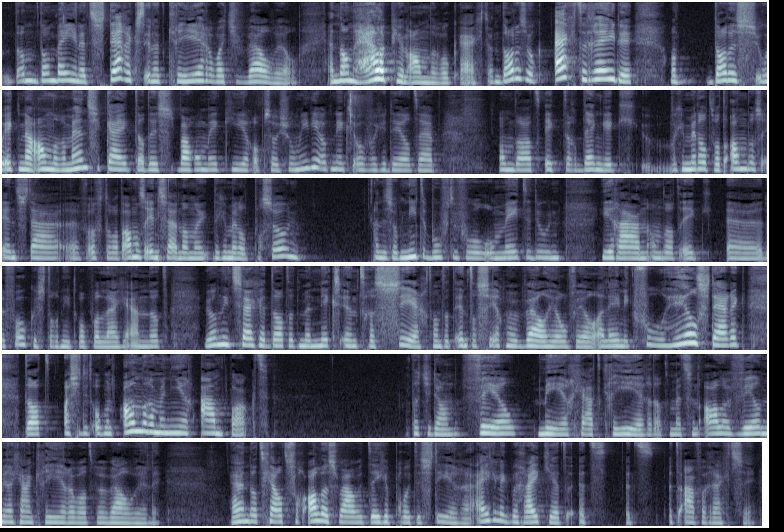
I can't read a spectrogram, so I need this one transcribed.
dan, dan ben je het sterkst in het creëren wat je wel wil. En dan help je een ander ook echt. En dat is ook echt de reden, want dat is hoe ik naar andere mensen kijk. Dat is waarom ik hier op social media ook niks over gedeeld heb omdat ik er denk ik gemiddeld wat anders in sta, of er wat anders in sta dan de gemiddeld persoon. En dus ook niet de behoefte voel om mee te doen hieraan, omdat ik uh, de focus er niet op wil leggen. En dat wil niet zeggen dat het me niks interesseert, want het interesseert me wel heel veel. Alleen ik voel heel sterk dat als je dit op een andere manier aanpakt, dat je dan veel meer gaat creëren. Dat we met z'n allen veel meer gaan creëren wat we wel willen. En dat geldt voor alles waar we tegen protesteren. Eigenlijk bereik je het, het, het, het averechtse.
